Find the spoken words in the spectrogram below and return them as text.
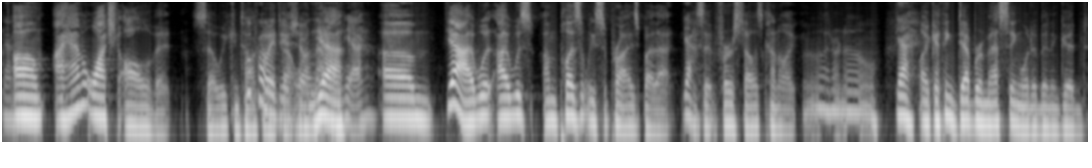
Yeah. Um, I haven't watched all of it. So we can talk We'll probably about do a that show one. on that yeah. one. Yeah, Um, yeah, I wa- I was, I'm pleasantly surprised by that. Yeah. 'Cause at first I was kind of like, oh, I don't know. yeah. Like I think Debra Messing would have been a good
